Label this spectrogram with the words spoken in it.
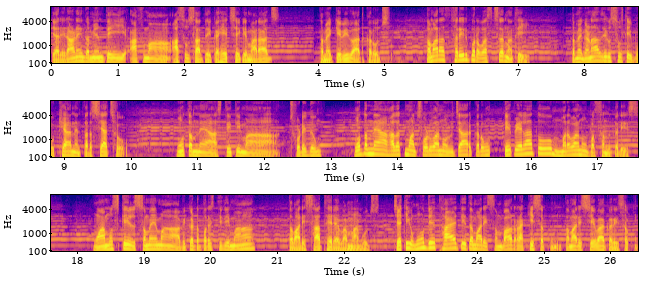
ત્યારે રાણી દમયંતી આંખમાં આંસુ સાથે કહે છે કે, મહારાજ, તમે કેવી વાત કરો છો? તમારા શરીર પર વસ્ત્ર નથી. તમે ઘણા દિવસોથી ભૂખ્યા અને તરસ્યા છો. હું તમને આ સ્થિતિમાં છોડી દઉં. હું તમને આ હાલતમાં છોડવાનો વિચાર કરું, તે પહેલાં તો મરવાનું પસંદ કરીશ. હું આ મુશ્કેલ સમયમાં, આ વિકટ પરિસ્થિતિમાં તમારી સાથે રહેવા માગું છું. જેથી હું જે થાય તે તમારી સંભાળ રાખી શકું, તમારી સેવા કરી શકું.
